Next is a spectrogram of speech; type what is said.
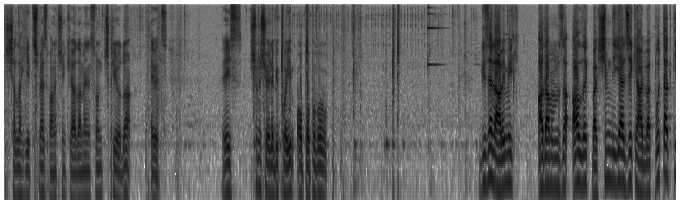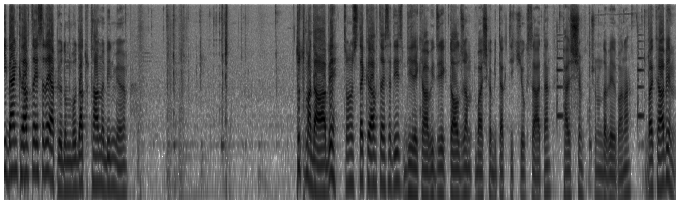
İnşallah yetişmez bana çünkü adam en son çıkıyordu. Evet. Reis şunu şöyle bir koyayım. Hop hop hop. Güzel abim ilk adamımızı aldık. Bak şimdi gelecek abi bak bu taktiği ben Craft Race'da yapıyordum. Bu da tutar mı bilmiyorum. Tutmadı abi. Sonuçta Craft değil. Direkt abi direkt dalacağım. Başka bir taktik yok zaten. Karşım şunu da ver bana. Bak abim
